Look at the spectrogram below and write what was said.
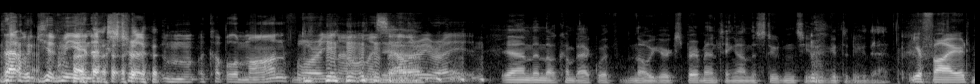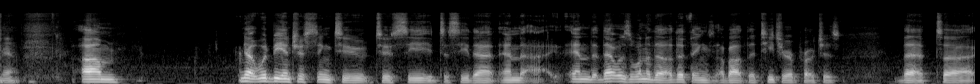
that would give me an extra, mm, a couple of mon for you know my Yeah. salary, right? Yeah, and then they'll come back with, "No, you're experimenting on the students. You don't get to do that." You're fired. Yeah. Um, yeah, it would be interesting to to see to see that, and I- and that was one of the other things about the teacher approaches that uh,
